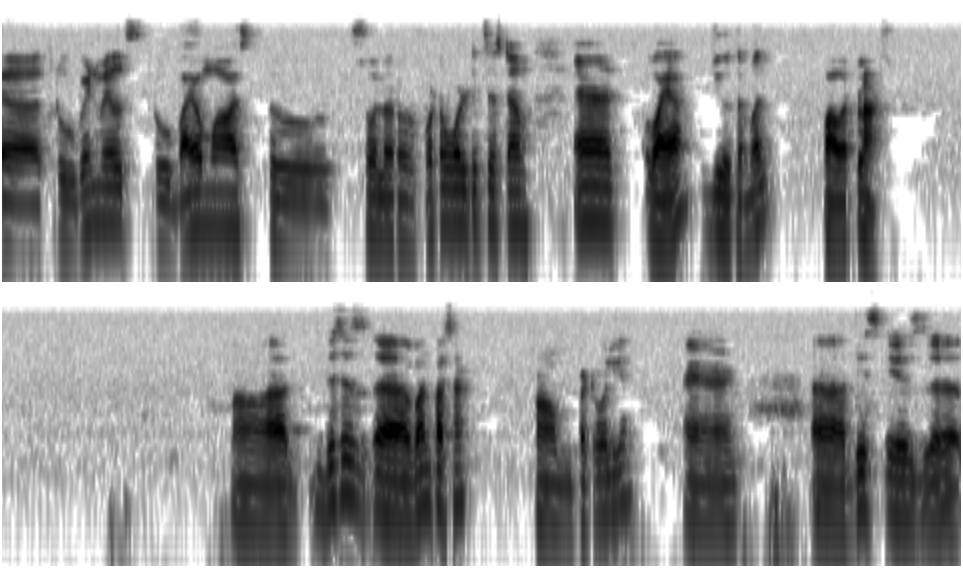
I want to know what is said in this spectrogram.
uh, through windmills, through biomass, through solar or photovoltaic system, and via geothermal power plants. Uh, this is uh, 1% from petroleum and uh, this is uh,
